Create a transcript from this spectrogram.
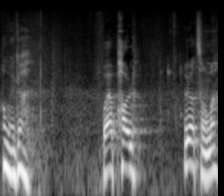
Oh my god！我要跑六六层吗？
